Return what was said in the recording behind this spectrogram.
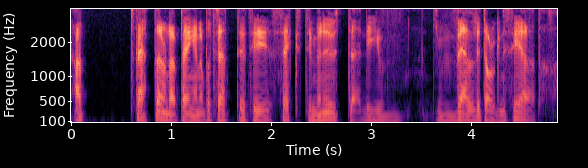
att tvätta de där pengarna på 30 till 60 minuter, det är ju väldigt organiserat alltså.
